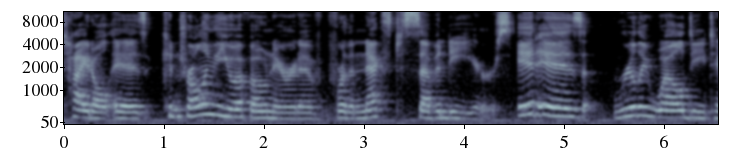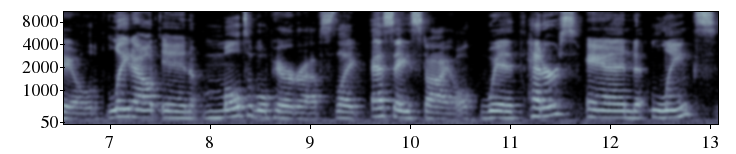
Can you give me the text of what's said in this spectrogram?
title is Controlling the UFO Narrative for the Next 70 Years. It is really well detailed, laid out in multiple paragraphs, like essay style, with headers and links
